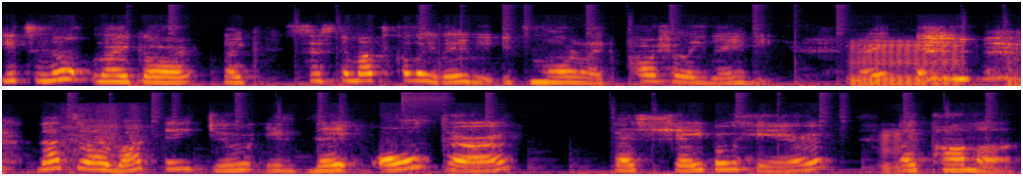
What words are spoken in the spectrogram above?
it's not like a like systematically wavy. It's more like partially wavy, right? mm, That's why what they do is they alter the shape of hair mm. like Palmer,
